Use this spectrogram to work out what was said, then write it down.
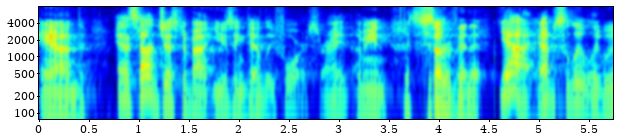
And and it's not just about using deadly force, right? I mean, It's to some- prevent it. yeah, absolutely. We,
